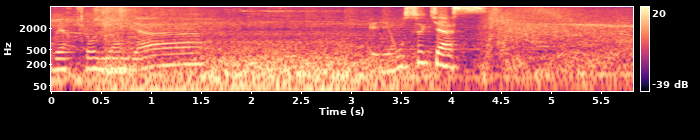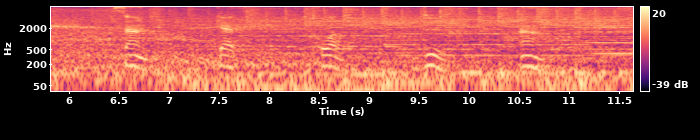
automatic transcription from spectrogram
Ouverture du hangar. Et on se casse. 5, 4, 3, 2, 1.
